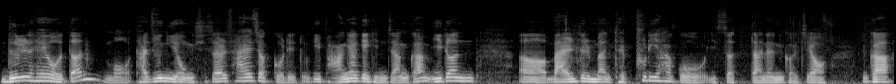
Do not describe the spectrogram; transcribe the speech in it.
늘 해오던 뭐 다중이용 시설, 사회적 거리두기, 방역의 긴장감 이런 어 말들만 되풀이하고 있었다는 거죠. 그러니까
